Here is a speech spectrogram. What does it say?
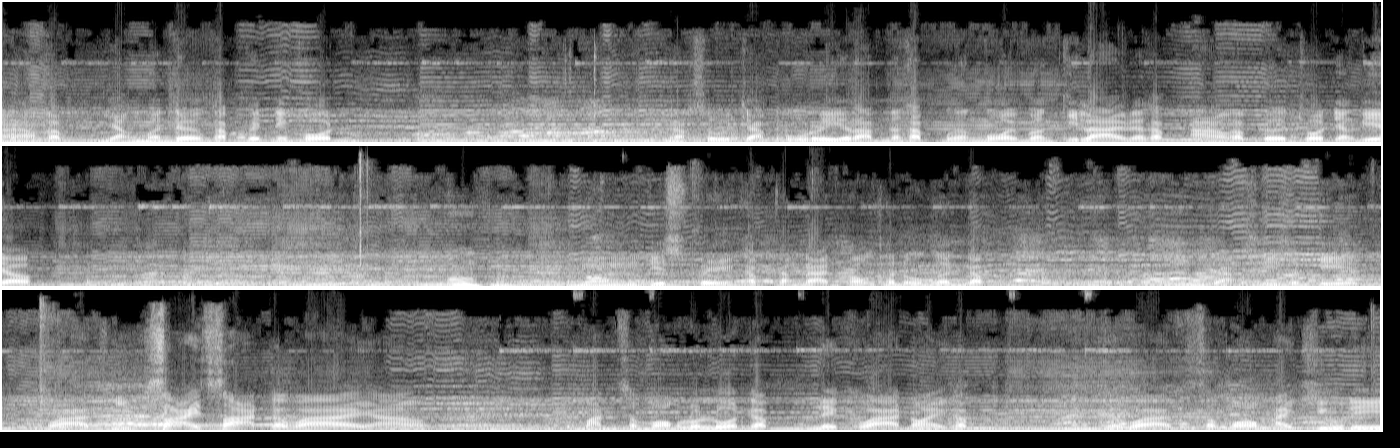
อ่าครับยังเหมือนเดิมครับเพชรนิพนธ์ นักสู้จากบุรีรัมย์นะครับ เมืองมวยเมืองกีฬายแล้วครับอ้าวครับเดินชนอย่างเดียวมีดิสเบรกครับทางด้านของธนูเงินครับ จากศรีสะเกดขวาถีบซ้ายสาดเข้าไปอ้าวมันสมองล้วนๆครับเล็กกว่าหน่อยครับ แต่ว่าสมอง IQ ดี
